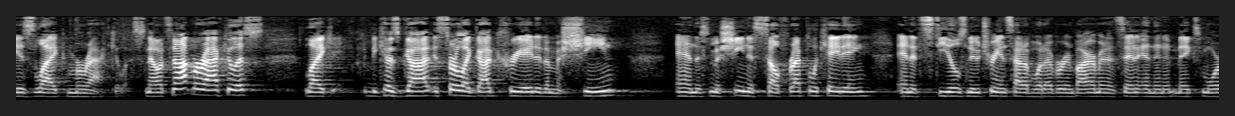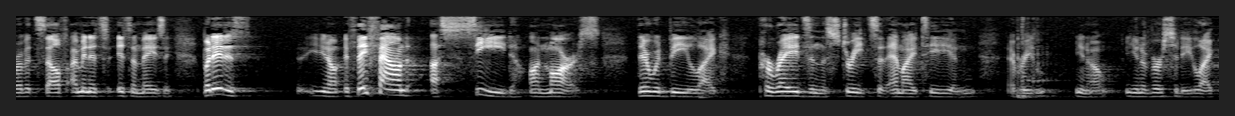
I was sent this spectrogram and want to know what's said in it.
is like miraculous. Now, it's not miraculous like because God, it's sort of like God created a machine and this machine is self replicating and it steals nutrients out of whatever environment it's in, and then it makes more of itself. I mean, it's, it's amazing. But it is, you know, if they found a seed on Mars, there would be like parades in the streets at MIT and every, you know, university, like,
